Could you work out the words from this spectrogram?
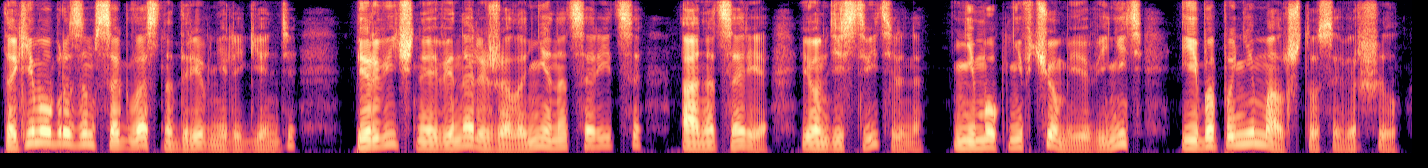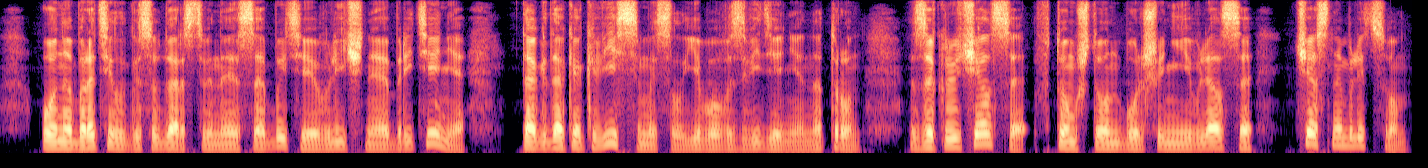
Таким образом, согласно древней легенде, первичная вина лежала не на царице, а на царе, и он действительно не мог ни в чем ее винить, ибо понимал, что совершил. Он обратил государственное событие в личное обретение, тогда как весь смысл его возведения на трон заключался в том, что он больше не являлся частным лицом.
